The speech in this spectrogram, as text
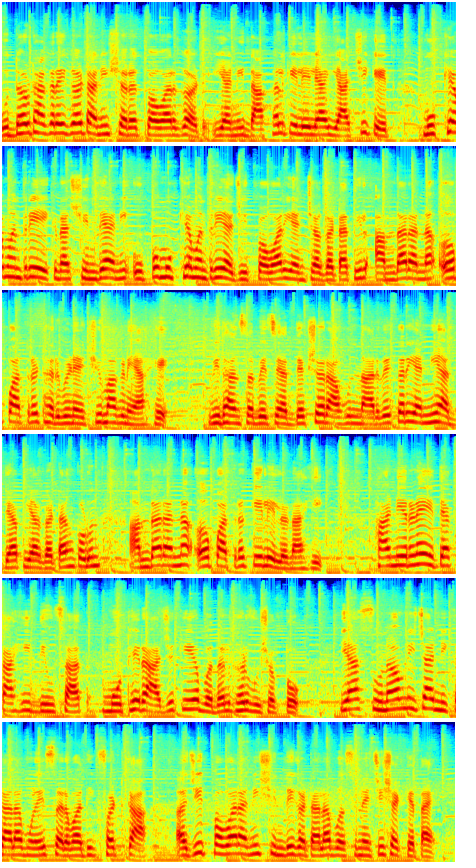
उद्धव ठाकरे गट आणि शरद पवार गट यांनी दाखल केलेल्या याचिकेत मुख्यमंत्री एकनाथ शिंदे आणि उपमुख्यमंत्री अजित पवार यांच्या गटातील आमदारांना अपात्र ठरविण्याची मागणी आहे. विधानसभेचे अध्यक्ष राहुल नार्वेकर यांनी अद्याप या गटांकडून आमदारांना अपात्र केलेलं नाही. हा निर्णय येत्या काही दिवसात मोठे राजकीय बदल घडवू शकतो. या सुनावणीच्या निकालामुळे सर्वाधिक फटका अजित पवार आणि शिंदे गटाला बसण्याची शक्यता आहे.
